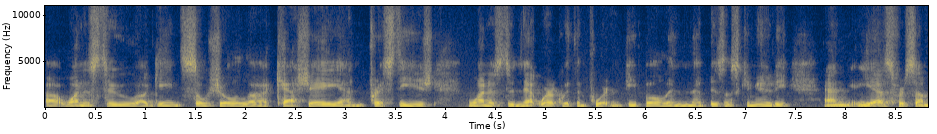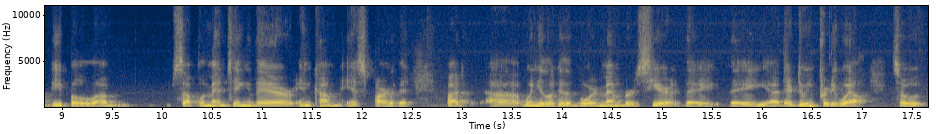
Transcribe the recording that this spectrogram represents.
Uh, one is to uh, gain social uh, cachet and prestige. One is to network with important people in the business community. And yes, for some people, um, supplementing their income is part of it. But uh, when you look at the board members here, they they uh, they're doing pretty well. So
